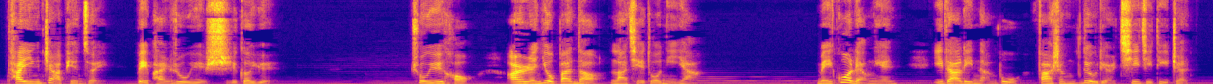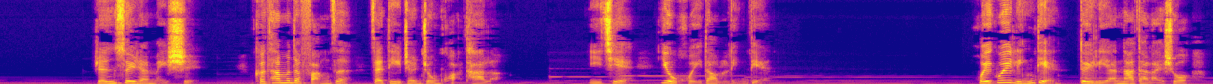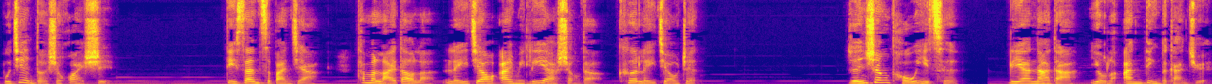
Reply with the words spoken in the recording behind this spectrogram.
他因诈骗罪被判入狱十个月。出狱后，二人又搬到拉切多尼亚。没过两年，意大利南部发生六点七级地震，人虽然没事。可他们的房子在地震中垮塌了，一切又回到了零点。回归零点对里安娜达来说不见得是坏事。第三次搬家，他们来到了雷焦艾米利亚省的科雷焦镇。人生头一次，里安娜达有了安定的感觉。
